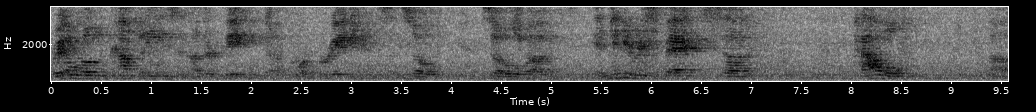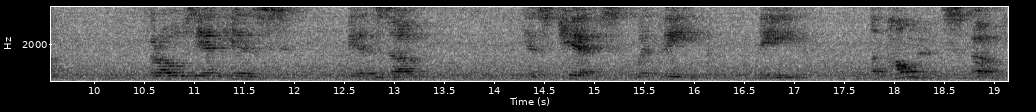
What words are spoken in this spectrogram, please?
railroad companies and other big uh, corporations. And so, so uh, in many respects, Powell throws in his his um, his chits with the the opponents of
